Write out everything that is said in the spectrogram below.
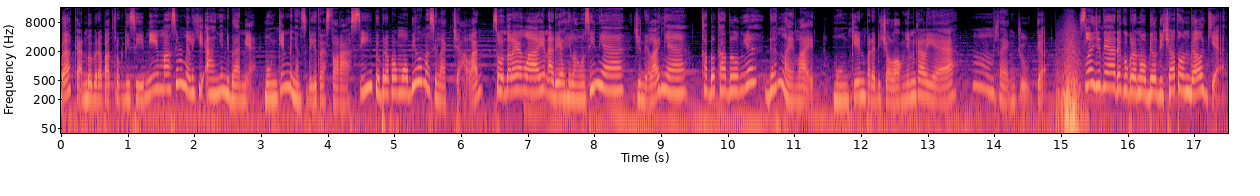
Bahkan beberapa truk di sini masih memiliki angin di bannya. Mungkin dengan sedikit restorasi, beberapa mobil masih layak jalan. Sementara yang lain ada yang hilang mesinnya, jendelanya, kabel-kabelnya, dan lain-lain. Mungkin pada dicolongin kali ya. Hmm, sayang juga. Selanjutnya ada kuburan mobil di Chatham, Belgia.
